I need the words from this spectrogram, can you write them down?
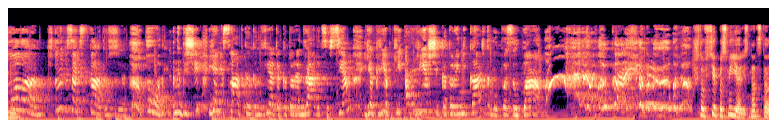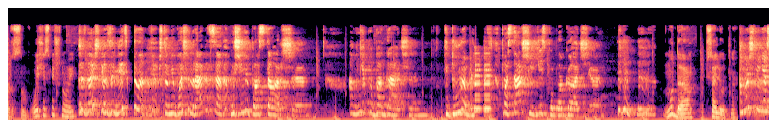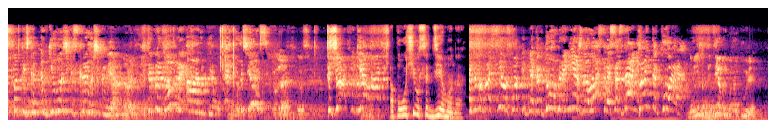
Ола, что написать в статусе? О, напиши, я не сладкая конфета, которая нравится всем, я крепкий орешек, который не каждому по зубам. Что все посмеялись над статусом. Очень смешной. Ты знаешь, я заметила, что мне больше нравятся мужчины постарше. А мне побогаче. Ты дура, блядь. Постарше есть побогаче. Ну да, абсолютно. А можешь меня сфоткать как ангелочка с крылышками? Такой добрый ангел. Получилось? Ну да. Ты что, офигела? А получился демона. Я попросила сфоткать меня как доброе, нежное, ласковое создание. Что это такое? Ну если ты демон по натуре.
